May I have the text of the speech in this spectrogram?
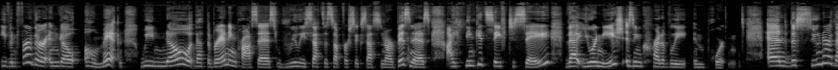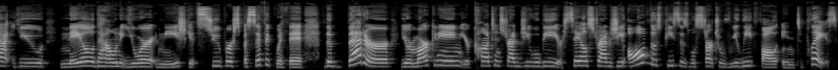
even further and go, oh man, we know that the branding process really sets us up for success in our business. I think it's safe to say that your niche is incredibly important. And the sooner that you nail down your niche, get super specific with it, the better your marketing, your content strategy will be, your sales strategy, all of those pieces will start to really fall into place place.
